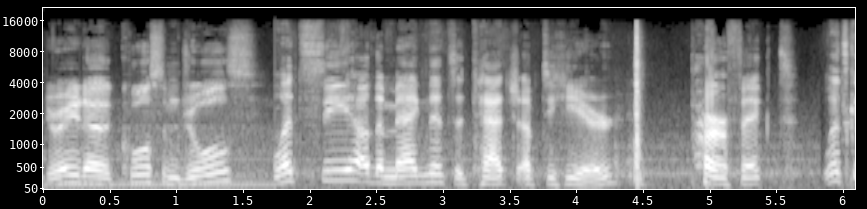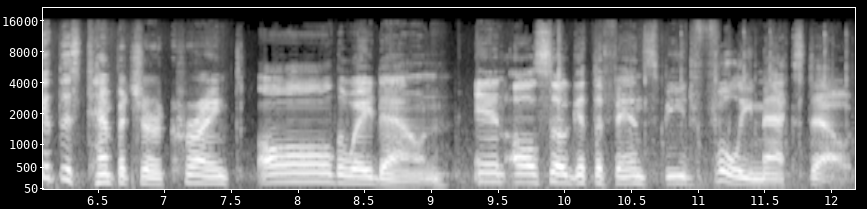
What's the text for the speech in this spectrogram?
you ready to cool some jewels? Let's see how the magnets attach up to here. Perfect. Let's get this temperature cranked all the way down and also get the fan speed fully maxed out.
